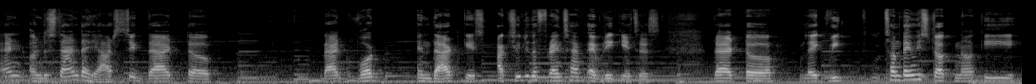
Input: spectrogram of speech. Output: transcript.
And understand the yardstick that uh, that what in that case actually the friends have every cases. That uh, like we sometimes we stuck na ki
